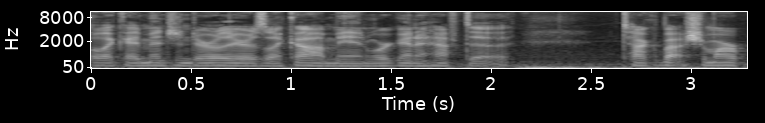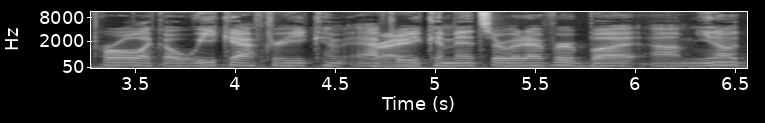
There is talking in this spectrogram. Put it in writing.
like I mentioned earlier, I was like, oh man, we're gonna have to talk about Shamar Pearl like a week after he com- after he commits or whatever. But um, you know,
